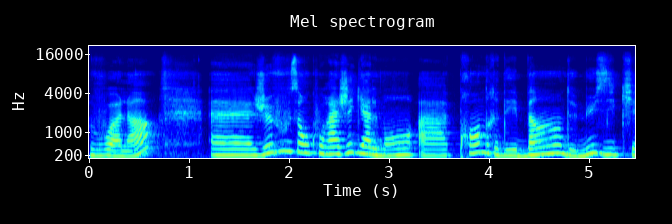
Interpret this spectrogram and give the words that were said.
Voilà. je vous encourage également à prendre des bains de musique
